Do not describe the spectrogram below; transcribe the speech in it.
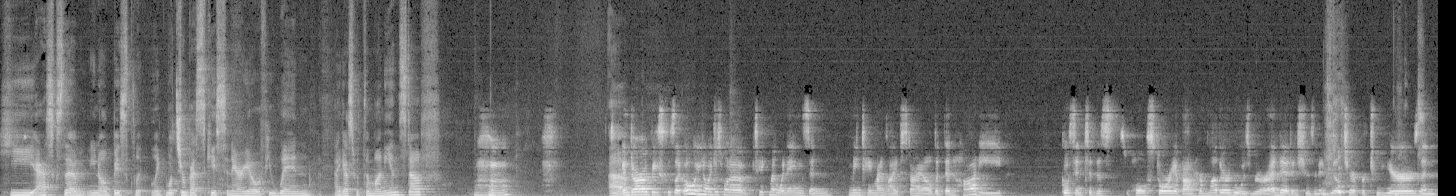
he asks them, you know, basically like, "What's your best case scenario if you win?" I guess with the money and stuff. and Um, Dara basically is like, oh, you know, I just want to take my winnings and maintain my lifestyle. But then Hottie goes into this whole story about her mother who was rear-ended and she was in a wheelchair for two years. And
